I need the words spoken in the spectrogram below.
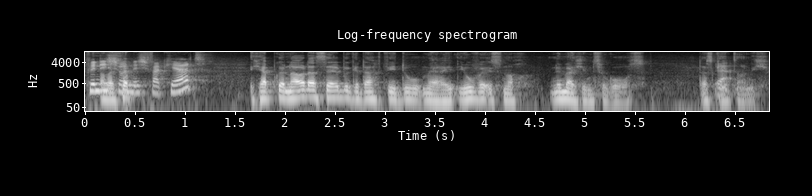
finde ich, ich schon hab, nicht verkehrt. Ich habe genau dasselbe gedacht wie du, Mary. Juve ist noch Nimmerchen zu groß. Das geht noch nicht.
